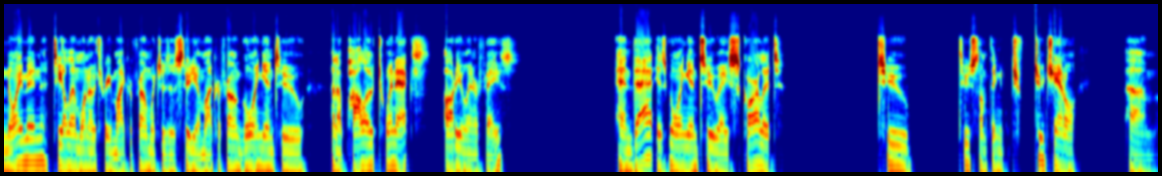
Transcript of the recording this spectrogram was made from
Neumann TLM 103 microphone, which is a studio microphone, going into an Apollo Twin X audio interface and that is going into a Scarlett two two something two channel um,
